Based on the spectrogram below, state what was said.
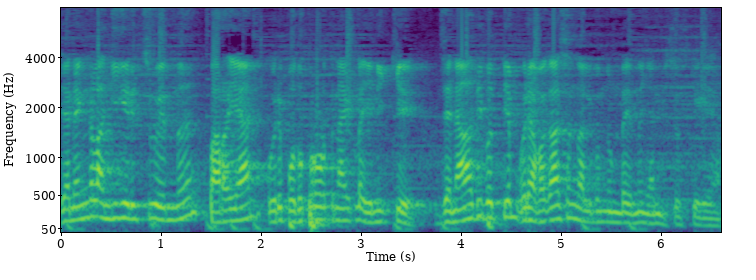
ജനങ്ങൾ അംഗീകരിച്ചു എന്ന് പറയാൻ ഒരു പൊതുപ്രവർത്തനായിട്ടുള്ള എനിക്ക് ജനാധിപത്യം ഒരു അവകാശം നൽകുന്നുണ്ട് എന്ന് ഞാൻ വിശ്വസിക്കുകയാണ്.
